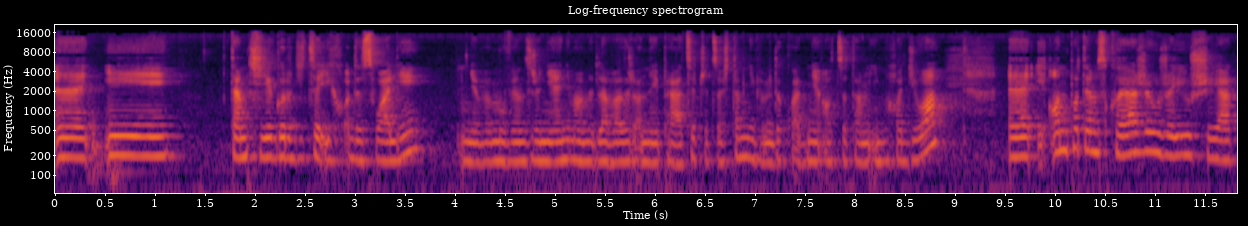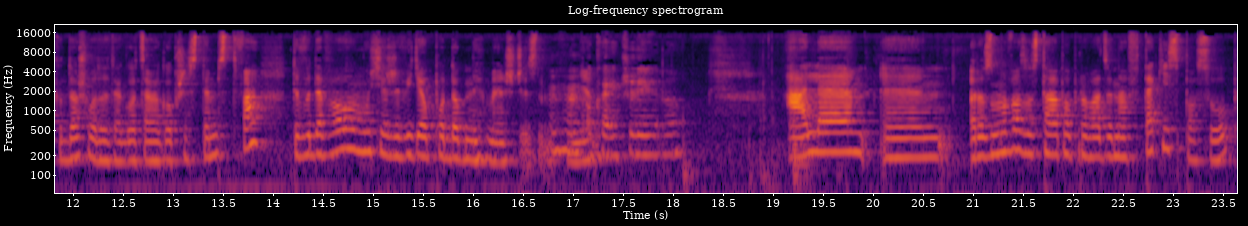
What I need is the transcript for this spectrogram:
Yy, I tam ci jego rodzice ich odesłali, nie wiem, mówiąc, że nie, nie mamy dla Was żadnej pracy czy coś tam, nie wiem dokładnie o co tam im chodziło. E, I on potem skojarzył, że już jak doszło do tego całego przestępstwa, to wydawało mu się, że widział podobnych mężczyzn. Mhm? Okej, czyli no. Ale ym, rozmowa została poprowadzona w taki sposób.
